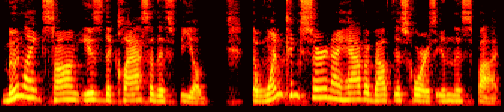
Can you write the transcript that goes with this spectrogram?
Moonlight Song is the class of this field. The one concern I have about this horse in this spot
